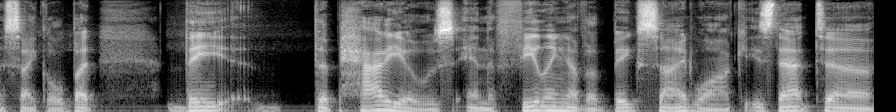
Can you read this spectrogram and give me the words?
cycle, but they, the patios and the feeling of a big sidewalk, is that, uh,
